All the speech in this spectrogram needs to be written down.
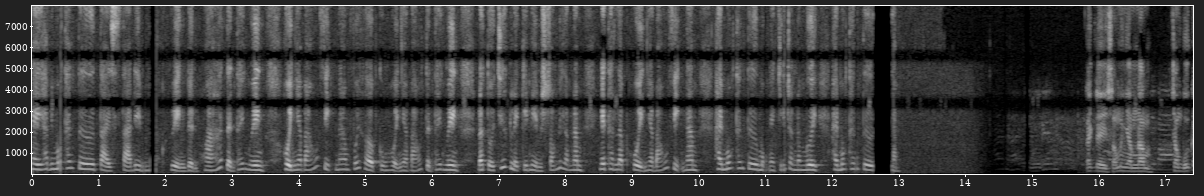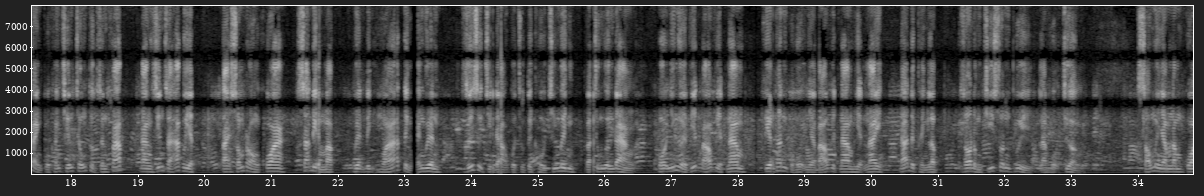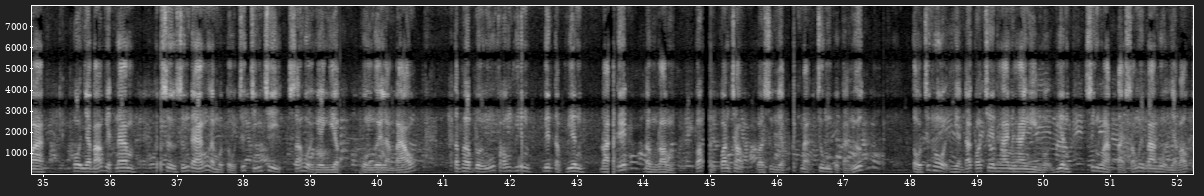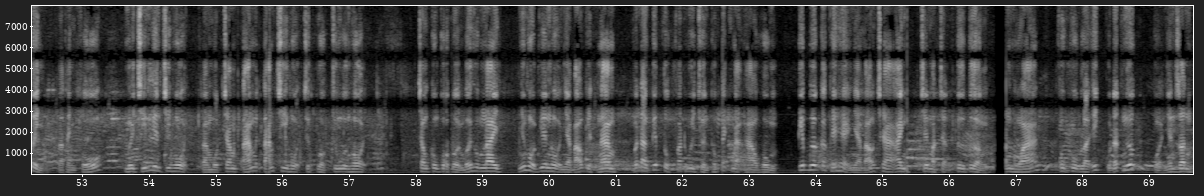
Ngày 21 tháng 4 tại xã Điềm Mạc, huyện Định Hóa, tỉnh Thái Nguyên, Hội Nhà báo Việt Nam phối hợp cùng Hội Nhà báo tỉnh Thái Nguyên đã tổ chức lễ kỷ niệm 65 năm ngày thành lập Hội Nhà báo Việt Nam 21 tháng 4 1950, 21 tháng 4 Cách đây 65 năm, trong bối cảnh cuộc kháng chiến chống thực dân Pháp đang diễn ra ác liệt, tại xóm Ròn Khoa, xã Điểm Mặc, huyện Định Hóa, tỉnh Thái Nguyên, dưới sự chỉ đạo của Chủ tịch Hồ Chí Minh và Trung ương Đảng, Hội những người viết báo Việt Nam, tiền thân của Hội Nhà báo Việt Nam hiện nay đã được thành lập do đồng chí Xuân Thủy làm hội trưởng. 65 năm qua, Hội Nhà báo Việt Nam thực sự xứng đáng là một tổ chức chính trị, xã hội nghề nghiệp của người làm báo, tập hợp đội ngũ phóng viên, biên tập viên, đoàn kết, đồng lòng, góp phần quan trọng vào sự nghiệp cách mạng chung của cả nước. Tổ chức hội hiện đã có trên 22.000 hội viên sinh hoạt tại 63 hội nhà báo tỉnh và thành phố, 19 liên tri hội và 188 tri hội trực thuộc Trung ương hội. Trong công cuộc đổi mới hôm nay, những hội viên Hội Nhà báo Việt Nam vẫn đang tiếp tục phát huy truyền thống cách mạng hào hùng, tiếp bước các thế hệ nhà báo cha anh trên mặt trận tư tưởng, văn hóa, phục vụ lợi ích của đất nước, của nhân dân.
